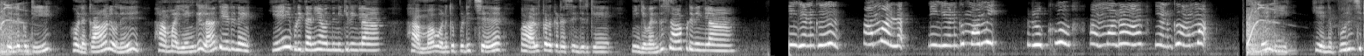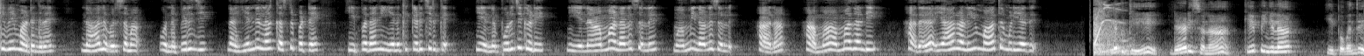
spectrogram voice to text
உன்னை காணும்னு அம்மா எங்கெல்லாம் தேடினேன் ஏன் இப்படி தனியா வந்து நிக்கிறீங்களா? அம்மா உனக்கு பிடிச்ச பால் கொழுக்கட்டை செஞ்சிருக்கேன். நீங்க வந்து சாப்பிடுவீங்களா? நீங்க எனக்கு அம்மா இல்ல நீங்க எனக்கு மம்மி. ருக்கு அம்மாடா எனக்கு அம்மா. ஏண்டி என்ன புரிஞ்சிக்கவே மாட்டேங்கிறேன் நாலு வருஷமா உன்னை பிரிஞ்சு நான் என்னெல்லாம் கஷ்டப்பட்டேன் இப்பதான் நீ எனக்கு கிடைச்சிருக்க. என்ன புரிஞ்சுக்கடி நீ என்ன அம்மானாலும் சொல்லு மம்மினாலும் சொல்லு. ஆனா அம்மா அம்மா தாண்டி அதை யாராலையும் மாத்த முடியாது. குட்டி டேடி சொன்னா கேப்பீங்களா? இப்ப வந்து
